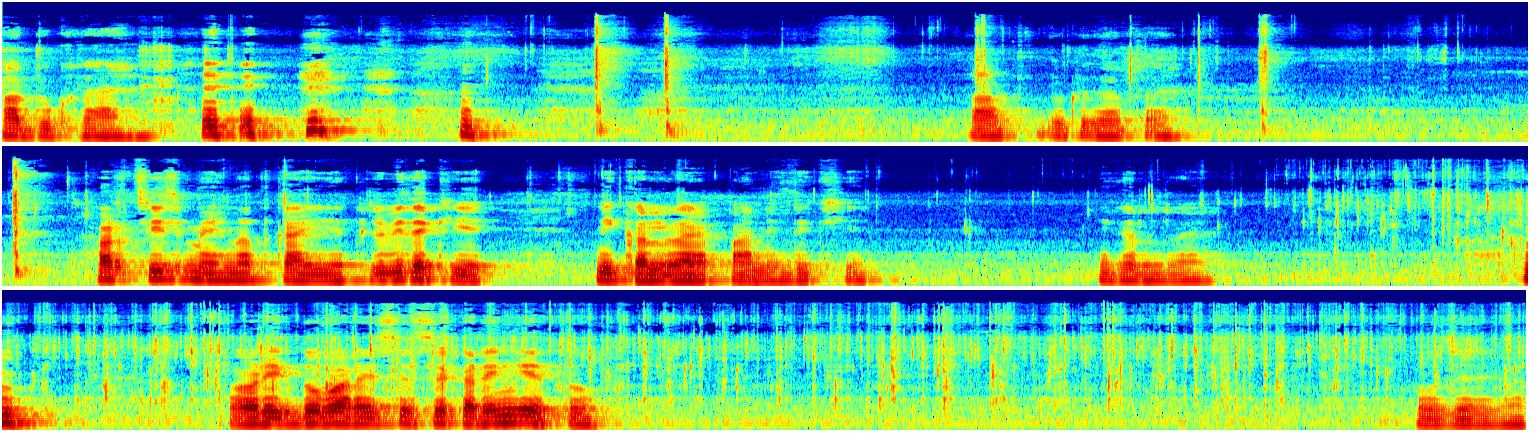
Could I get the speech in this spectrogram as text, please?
हाथ दुख रहा है। हाथ दुख जाता है। हर चीज़ मेहनत का ही है, फिर भी देखिए, निकल रहा है पानी, देखिए, निकल रहा है। और एक दो बार ऐसे ऐसे करेंगे तो हो जाएगा।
